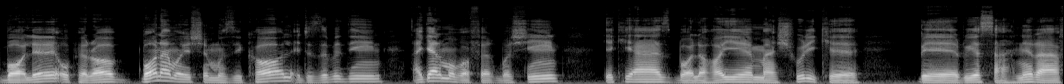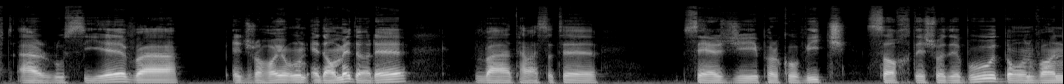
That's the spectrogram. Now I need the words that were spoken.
باله اپرا با نمایش موزیکال اجازه بدین اگر موافق باشین یکی از باله های مشهوری که به روی صحنه رفت از روسیه و اجراهای اون ادامه داره و توسط سرجی پرکوویچ ساخته شده بود به عنوان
